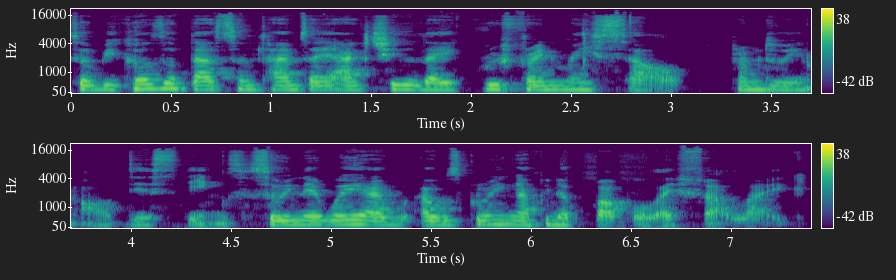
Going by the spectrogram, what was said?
So because of that, sometimes I actually like refrain myself from doing all these things. So in a way, I, I was growing up in a bubble, I felt like.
